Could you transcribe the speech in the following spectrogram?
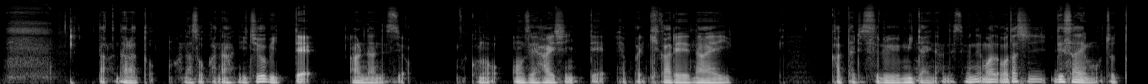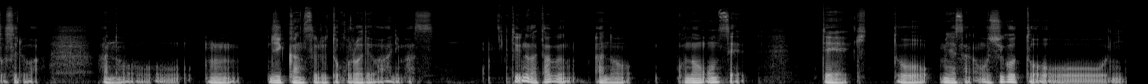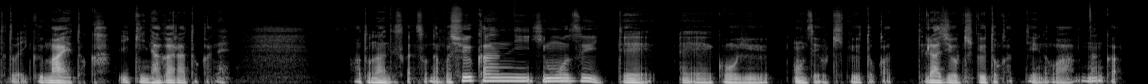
だらだらと話そうかな。日曜日ってあれなんですよ。この音声配信ってやっぱり聞かれないかったりするみたいなんですよね。まあ、私でさえもちょっとそれは、あの、うん、実感するところではあります。というのが多分、あの、この音声ってきっと皆さんお仕事に例えば行く前とか行きながらとかねあと何ですかねそのなんか習慣に紐づいて、えー、こういう音声を聞くとかっラジオ聞くとかっていうのはなんか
